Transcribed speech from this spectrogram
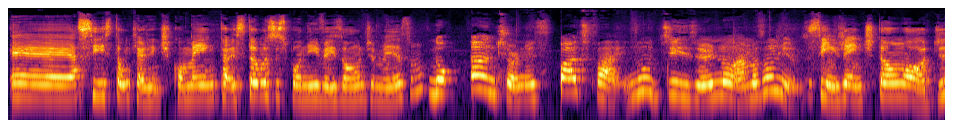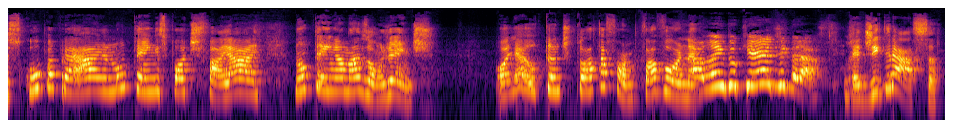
É, assistam que a gente comenta. Estamos disponíveis onde mesmo? No Anchor, no Spotify, no Deezer, no Amazon Music. Sim, gente, então, ó, desculpa pra. Ah, eu não tenho Spotify. Ai, não tenho Amazon, gente. Olha o tanto de plataforma, por favor, né? Além do que é de graça. É de graça.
